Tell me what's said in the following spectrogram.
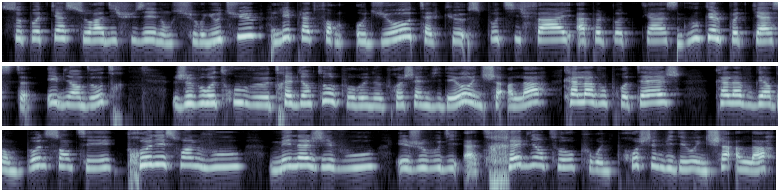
Ce podcast sera diffusé donc sur YouTube, les plateformes audio telles que Spotify, Apple Podcast, Google Podcast et bien d'autres. Je vous retrouve très bientôt pour une prochaine vidéo, Inch'Allah. Qu'Allah vous protège, qu'Allah vous garde en bonne santé. Prenez soin de vous, ménagez-vous et je vous dis à très bientôt pour une prochaine vidéo, Inch'Allah.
